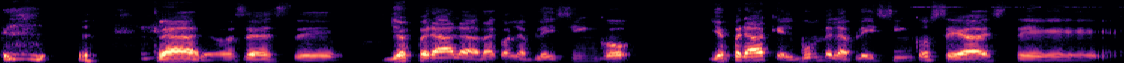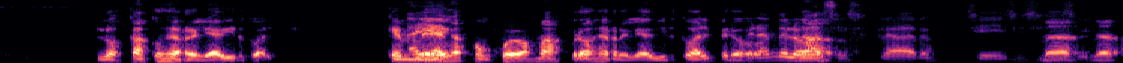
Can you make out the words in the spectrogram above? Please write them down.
Claro, o sea, este, yo esperaba, la verdad, con la Play 5, yo esperaba que el boom de la Play 5 sea este, los cascos de realidad virtual. Que me ya. vengas con juegos más pros de realidad virtual, pero Esperando el nada, Oasis, claro. Sí, sí, sí. sí, nada, sí. nada.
